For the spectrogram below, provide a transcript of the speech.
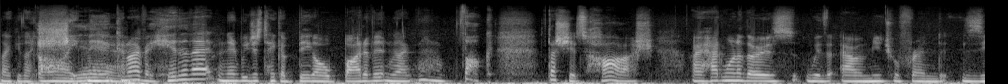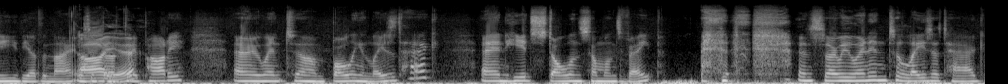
Like like Oh, shit man, can I have a hit of that? And then we just take a big old bite of it and be like, mm, fuck, that shit's harsh. I had one of those with our mutual friend Z the other night. It was Oh, a yeah? birthday party, and we went um, bowling and laser tag, and he had stolen someone's vape, and so we went into laser tag,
